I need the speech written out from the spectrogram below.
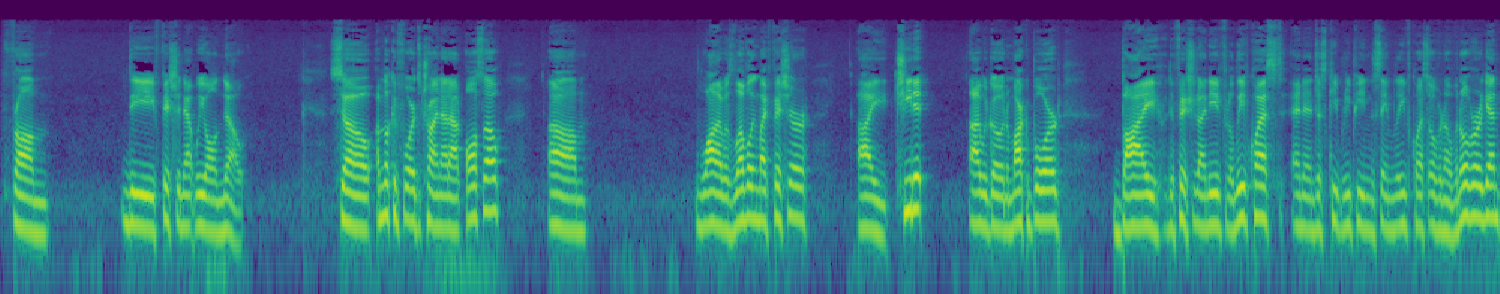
from the fishing that we all know. So I'm looking forward to trying that out. Also, um, while I was leveling my fisher, I cheated I would go to market board, buy the fish that I need for the levequest, and then just keep repeating the same levequest over and over and over again.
